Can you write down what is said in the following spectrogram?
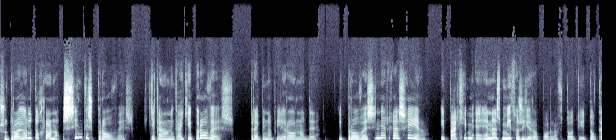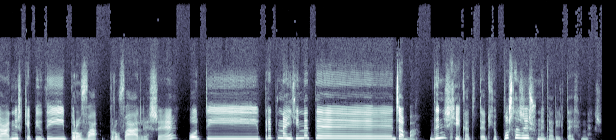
Σου τρώει όλο το χρόνο. Συν τις πρόβες. Και κανονικά και οι πρόβες πρέπει να πληρώνονται. Οι πρόβες είναι εργασία. Υπάρχει ένας μύθος γύρω από όλο αυτό, ότι το κάνεις και επειδή προβα... προβάλλεσαι, ότι πρέπει να γίνεται τζάμπα. Δεν ισχύει κάτι τέτοιο. Πώς θα ζήσουν οι καλλιτέχνες;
